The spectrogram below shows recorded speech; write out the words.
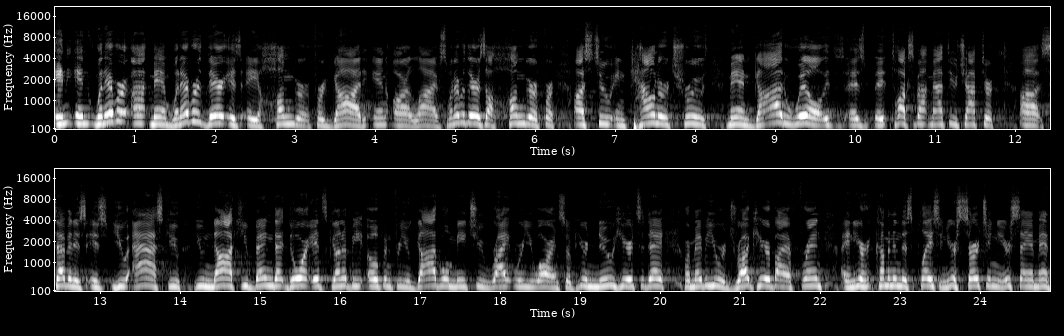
and, and whenever, uh, man, whenever there is a hunger for God in our lives, whenever there is a hunger for us to encounter truth, man, God will, as it talks about Matthew chapter uh, 7, is, is you ask, you, you knock, you bang that door, it's going to be open for you. God will meet you right where you are. And so if you're new here today, or maybe you were drugged here by a friend and you're coming in this place and you're searching and you're saying, man,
